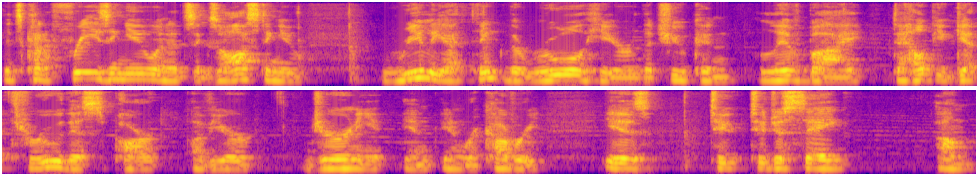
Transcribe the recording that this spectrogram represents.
it's kind of freezing you and it's exhausting you really i think the rule here that you can live by to help you get through this part of your journey in, in recovery is to, to just say um,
